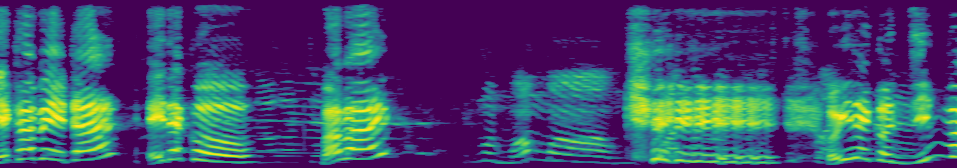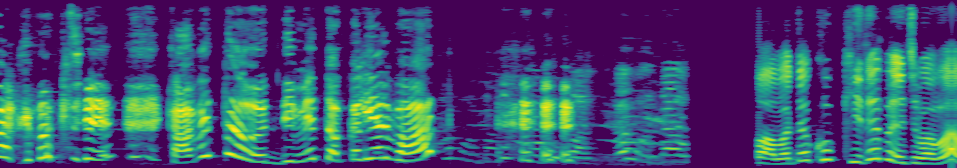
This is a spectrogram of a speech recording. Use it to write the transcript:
কে খাবে এটা? এই দেখো, বাবাই। ওই দেখো জিম করছে। খাবে তো, ডিমের তরকারি আর ভাত? বাবা তো খুব খিদে পেয়েছে বাবা?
